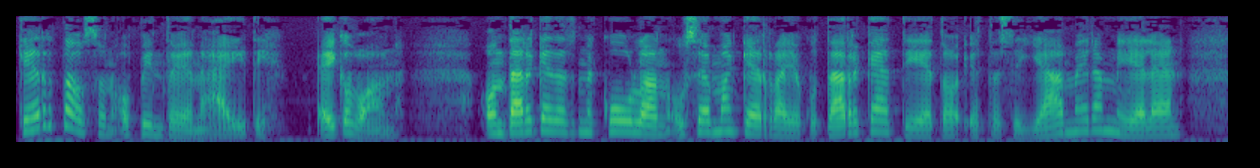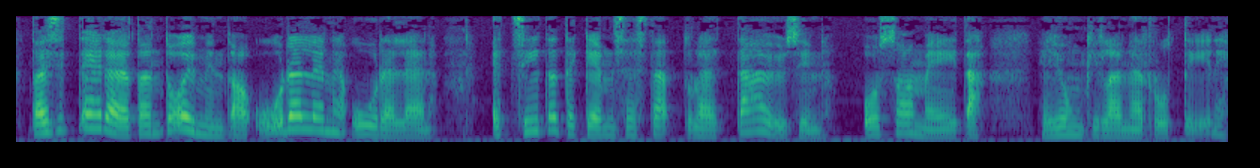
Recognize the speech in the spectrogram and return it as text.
Kertaus on opintojen äiti, eikö vaan? On tärkeää, että me kuullaan useamman kerran joku tärkeä tieto, jotta se jää meidän mieleen, tai sitten tehdään jotain toimintaa uudelleen ja uudelleen, että siitä tekemisestä tulee täysin osa meitä ja jonkinlainen rutiini.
